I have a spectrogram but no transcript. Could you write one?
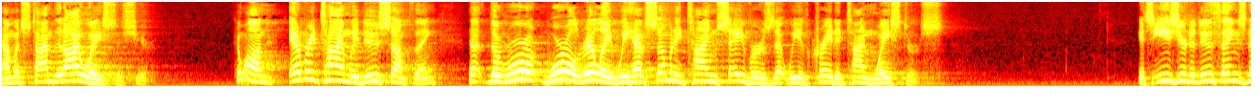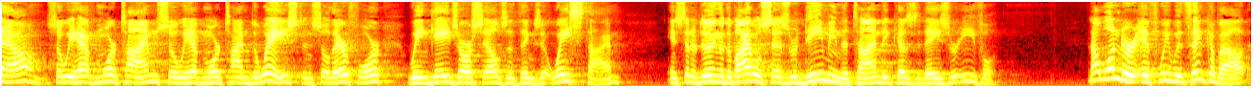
How much time did I waste this year? Come on, every time we do something, the world really, we have so many time savers that we have created time wasters. It's easier to do things now, so we have more time, so we have more time to waste, and so therefore we engage ourselves in things that waste time instead of doing what the Bible says, redeeming the time because the days are evil. And I wonder if we would think about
